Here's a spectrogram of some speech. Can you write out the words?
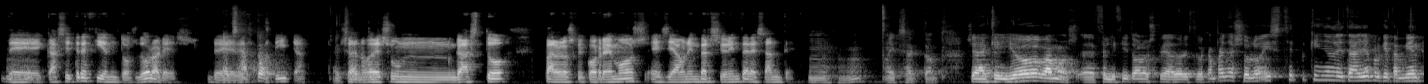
de casi 300 dólares de, Exacto. O sea, no es un gasto para los que corremos es ya una inversión interesante. Exacto. O sea que yo, vamos, eh, felicito a los creadores de la campaña, solo este pequeño detalle porque también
